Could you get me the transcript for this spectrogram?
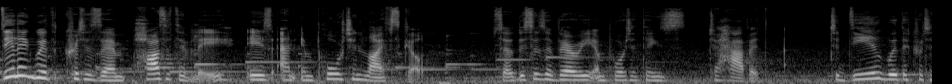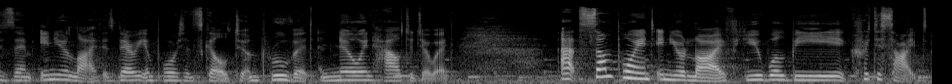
Dealing with criticism positively is an important life skill. So this is a very important thing to have it. To deal with the criticism in your life is very important skill to improve it and knowing how to do it. At some point in your life, you will be criticized.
